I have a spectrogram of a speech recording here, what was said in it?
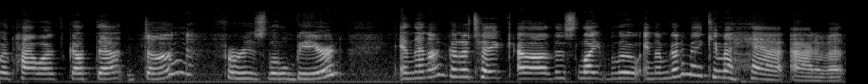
With how I've got that done for his little beard. And then I'm going to take uh, this light blue and I'm going to make him a hat out of it.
